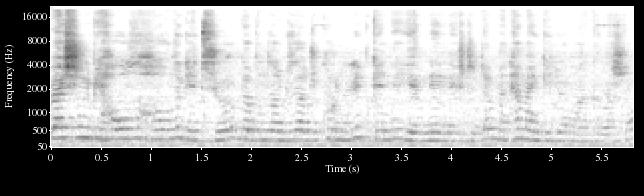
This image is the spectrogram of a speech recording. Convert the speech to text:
Ben şimdi bir havlu havlu getiriyorum ve bunları güzelce kurulayıp gene yerine yerleştireceğim. Ben hemen geliyorum arkadaşlar.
